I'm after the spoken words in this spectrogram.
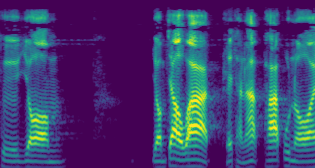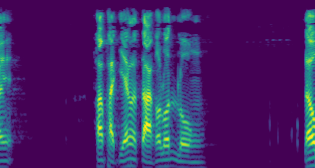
คือยอม ยอมเจ้าวาดในฐานะพระผู้น้อย ความขัดแย้งต่างๆก็ลดลง แล้ว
